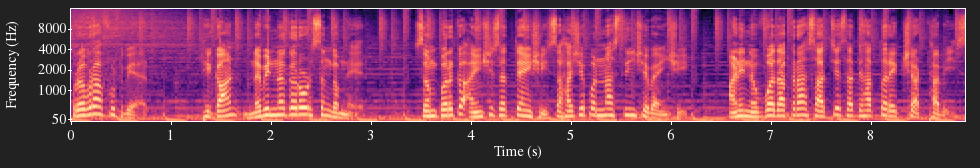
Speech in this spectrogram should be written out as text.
प्रवरा फुटवेअर ठिकाण नवीन नगर रोड संगमनेर संपर्क ऐंशी सत्याऐंशी सहाशे पन्नास तीनशे ब्याऐंशी आणि नव्वद अकरा सातशे सत्याहत्तर एकशे अठ्ठावीस.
